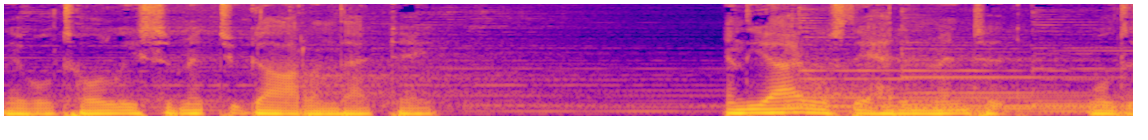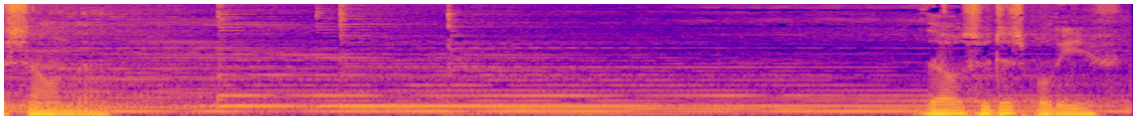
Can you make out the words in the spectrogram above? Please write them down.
They will totally submit to God on that day, and the idols they had invented will disown them. Those who disbelieve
